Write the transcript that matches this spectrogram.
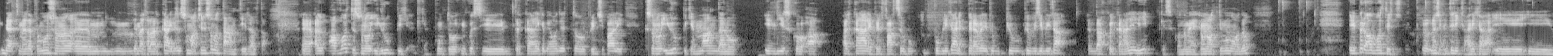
Death Metal Promotion, ehm, The Metal Archive, insomma ce ne sono tanti in realtà. Eh, a, a, volte sono i gruppi che, che, appunto in questi tre canali che abbiamo detto principali, sono i gruppi che mandano il disco a, al canale per farselo pu- pubblicare, per avere più, più, più visibilità da quel canale lì, che secondo me è un ottimo modo. E però a volte la gente ricarica i, i,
